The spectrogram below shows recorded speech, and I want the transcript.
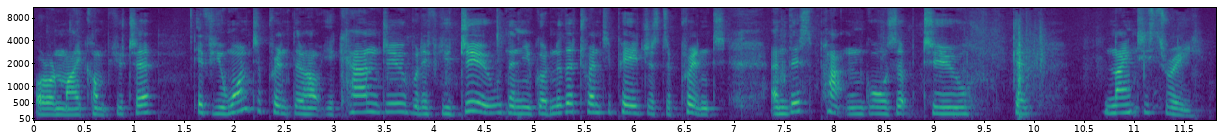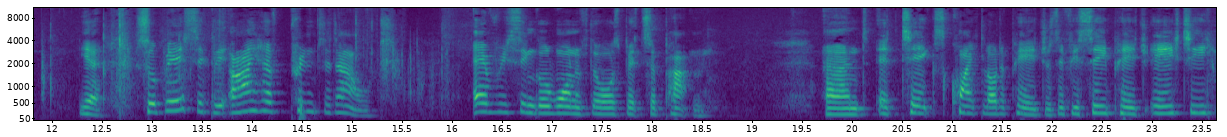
or on my computer. If you want to print them out you can do but if you do then you've got another 20 pages to print and this pattern goes up to uh, 93 yeah. So basically I have printed out every single one of those bits of pattern and it takes quite a lot of pages. If you see page 80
